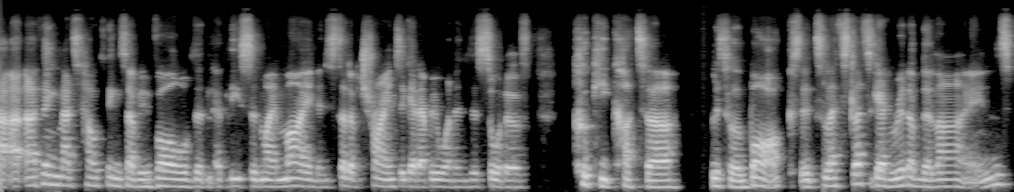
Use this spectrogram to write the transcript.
I, I, think that's how things have evolved, at, at least in my mind. Instead of trying to get everyone in this sort of cookie cutter little box. It's let's let's get rid of the lines.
